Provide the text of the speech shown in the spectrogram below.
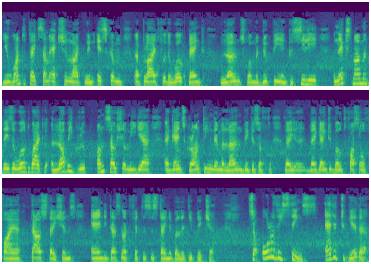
you want to take some action like when Eskom applied for the World Bank loans for Medupi and Kusile. The next moment, there's a worldwide lobby group on social media against granting them a loan because of they they're going to build fossil fire power stations, and it does not fit the sustainability picture. So all of these things added together,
